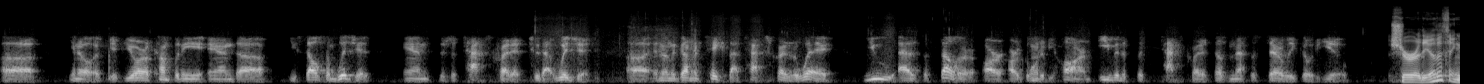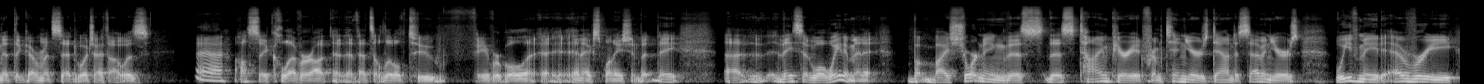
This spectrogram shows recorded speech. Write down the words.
uh, you know, if, if you're a company and uh, you sell some widget and there's a tax credit to that widget, and then the government takes that tax credit away, you as the seller are, are going to be harmed, even if the tax credit doesn't necessarily go to you. Sure. The other thing that the government said, which I thought was eh, I'll say clever. Uh, that's a little too favorable an explanation. But they uh, they said, well, wait a minute. But by shortening this this time period from ten years down to seven years, we've made every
